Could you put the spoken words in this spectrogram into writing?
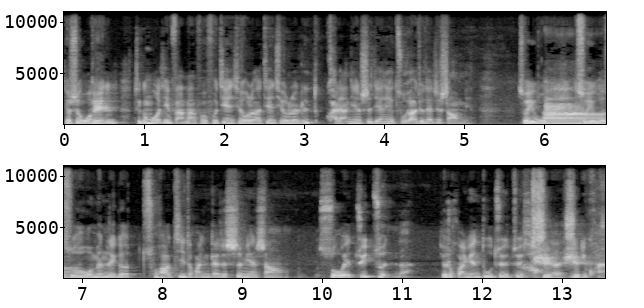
就是我们这个模型反反复复监修了，监修了快两年时间，也主要就在这上面。所以，我所以我说我们这个初号机的话，应该是市面上所谓最准的。就是还原度最最好的一款。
